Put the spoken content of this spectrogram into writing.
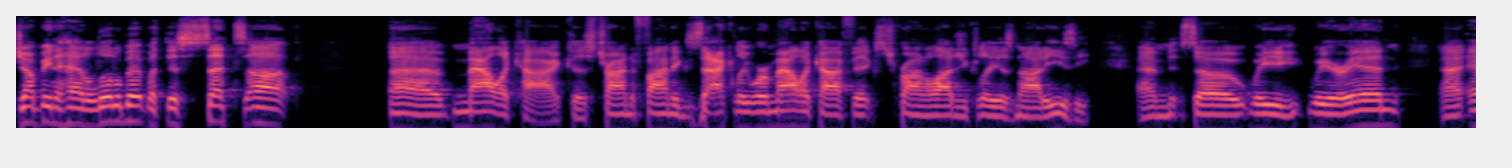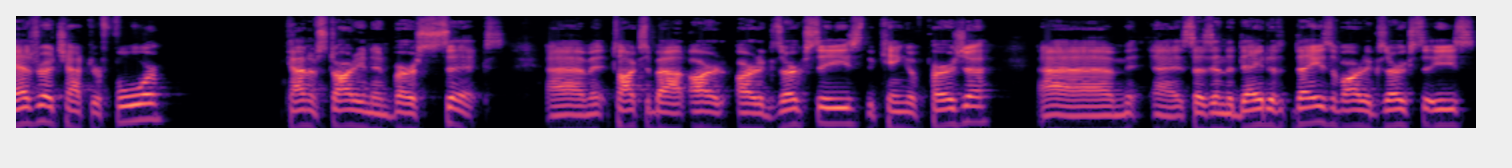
jumping ahead a little bit, but this sets up uh, Malachi because trying to find exactly where Malachi fits chronologically is not easy. Um, so we we are in uh, Ezra chapter four, kind of starting in verse six. Um, it talks about Art- Artaxerxes, the king of Persia, um, uh, it says, In the day to, days of Artaxerxes,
